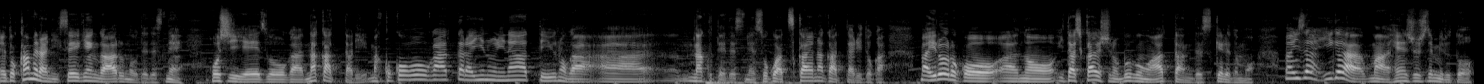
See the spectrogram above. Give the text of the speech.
えー、とカメラに制限があるのでですね欲しい映像がなかったり、まあ、ここがあったらいいのになっていうのがなくてですねそこは使えなかったりとかいろいろこうあのいたし返しの部分はあったんですけれども、まあ、いざいざまあ編集してみると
